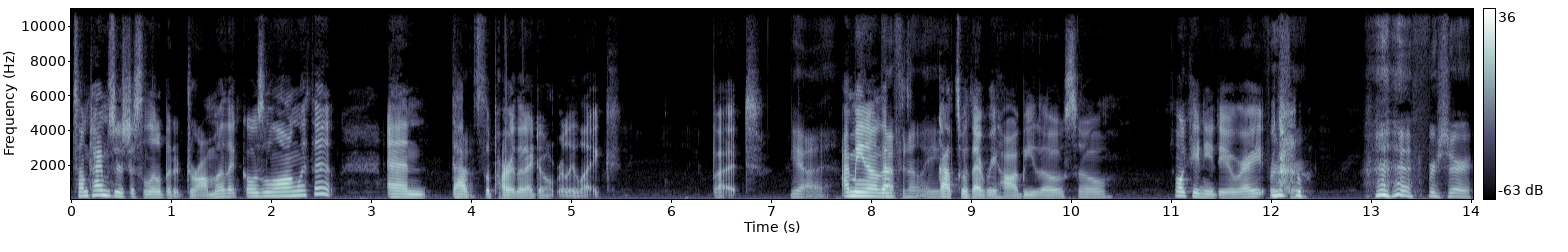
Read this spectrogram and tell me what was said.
Sometimes there's just a little bit of drama that goes along with it, and that's the part that I don't really like. But yeah, I mean, uh, that's, definitely that's with every hobby though. So what can you do, right? For sure. for sure.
